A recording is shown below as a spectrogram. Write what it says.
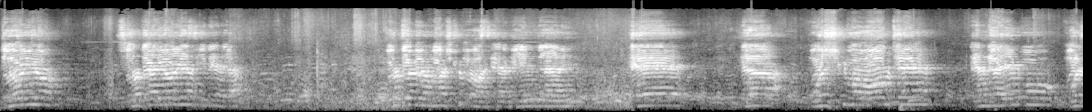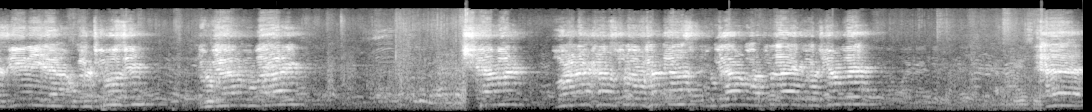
Doyo, Sodayo Sineda, kutoka machuka wa Serengeti eh, na waheshimiwa wote na naibu waziri ya ugatuzi ndugu yangu Bari, chairman Morana Council of Elders ndugu yangu Abdullahi Kojembe, eh,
